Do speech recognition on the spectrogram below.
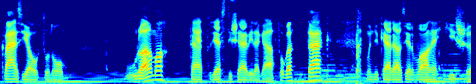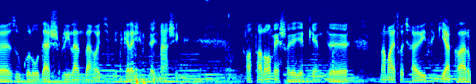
kvázi autonóm uralma, tehát hogy ezt is elvileg elfogadták. Mondjuk erre azért van egy kis zúgolódás Brillantben, hogy mit keres itt egy másik hatalom, és hogy egyébként na majd, hogyha ő itt ki akar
